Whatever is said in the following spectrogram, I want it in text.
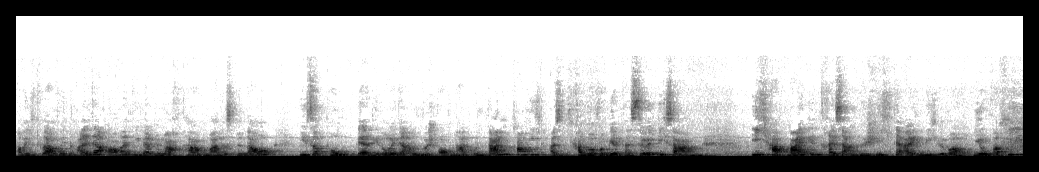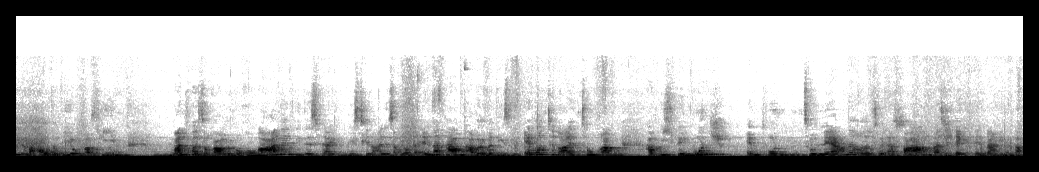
aber ich glaube in all der Arbeit, die wir gemacht haben, war das genau dieser Punkt, der die Leute angesprochen hat. Und dann fange ich, also ich kann nur von mir persönlich sagen, ich habe mein Interesse an Geschichte eigentlich über Biografien, über Autobiografien, manchmal sogar über Romane, die das vielleicht ein bisschen alles auch noch verändert haben, aber über diesen emotionalen Zugang habe ich den Wunsch empfunden zu lernen oder zu erfahren, was steckt denn dahinter.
